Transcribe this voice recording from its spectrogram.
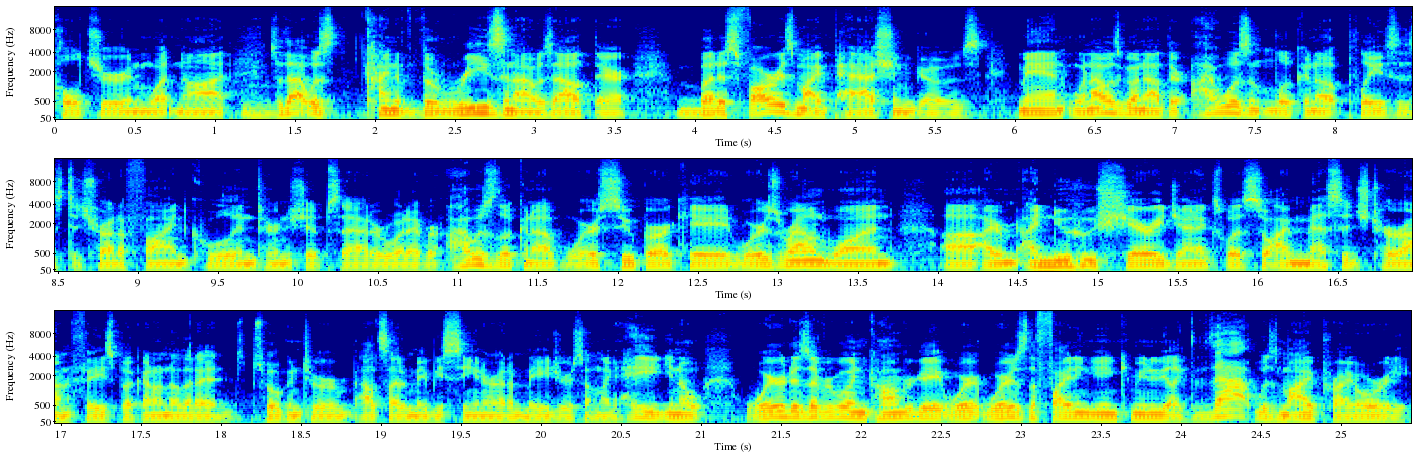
culture and whatnot. Mm-hmm. So that was kind of the reason I was out there. But as far as my passion goes, man, when I was going out there, I wasn't looking up places to try to find cool internships at or whatever. I was looking up where's Super Arcade, where's Round One. Uh, I, I knew who Sherry Jennings was, so I messaged her on Facebook. I don't know that I had spoken to her outside of maybe seeing her at a major or something like, hey, you know, where does everyone congregate? Where, where's the fighting game community? Like that was my priority.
